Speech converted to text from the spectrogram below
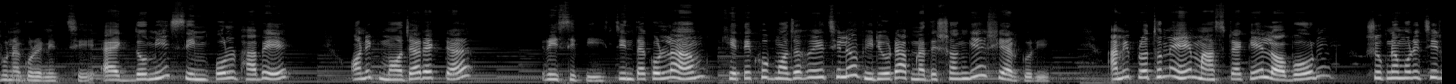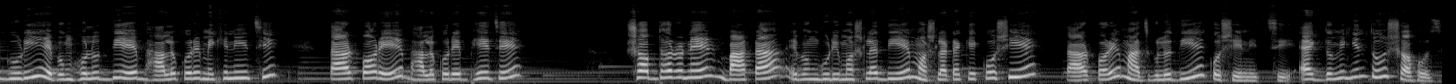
ভুনা করে নিচ্ছি। একদমই সিম্পলভাবে অনেক মজার একটা রেসিপি। চিন্তা করলাম, খেতে খুব মজা হয়েছিল, ভিডিওটা আপনাদের সঙ্গে শেয়ার করি। আমি প্রথমে মাছটাকে লবণ, শুকনো মরিচের গুঁড়ি এবং হলুদ দিয়ে ভালো করে মেখে নিয়েছি। তারপরে ভালো করে ভেজে সব ধরনের বাটা এবং গুঁড়ি মশলা দিয়ে মশলাটাকে কষিয়ে তারপরে মাছগুলো দিয়ে কষিয়ে নিচ্ছি। একদমই কিন্তু সহজ।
